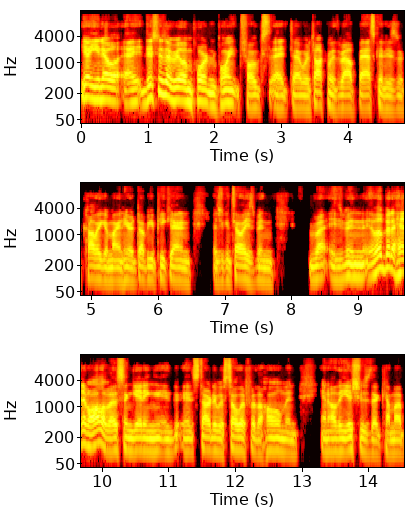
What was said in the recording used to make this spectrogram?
Yeah, you know, uh, this is a real important point, folks. That uh, we're talking with Ralph Baskin, he's a colleague of mine here at WPKN. As you can tell, he's been Right, he's been a little bit ahead of all of us in getting it started with solar for the home and and all the issues that come up.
